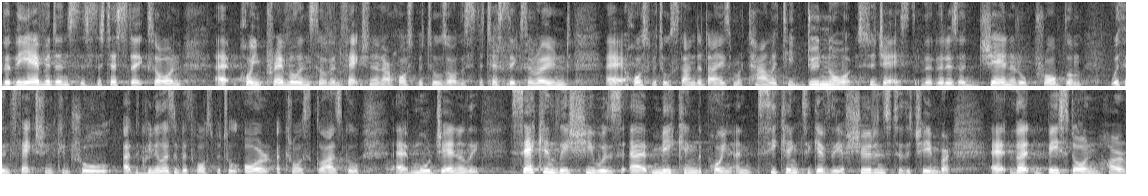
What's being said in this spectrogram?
that the evidence, the statistics on uh, point prevalence of infection in our hospitals or the statistics around uh, hospital standardised mortality do not suggest that there is a general problem with infection control at the Queen Elizabeth Hospital or across Glasgow uh, more generally. Secondly, she was uh, making the point and seeking to give the assurance to the Chamber uh, that based on her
